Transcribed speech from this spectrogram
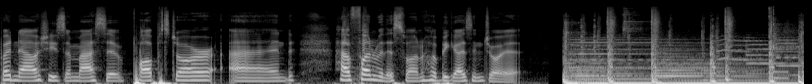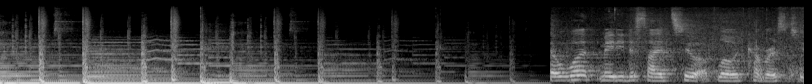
But now she's a massive pop star. And have fun with this one. Hope you guys enjoy it. Made you decide to upload covers to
